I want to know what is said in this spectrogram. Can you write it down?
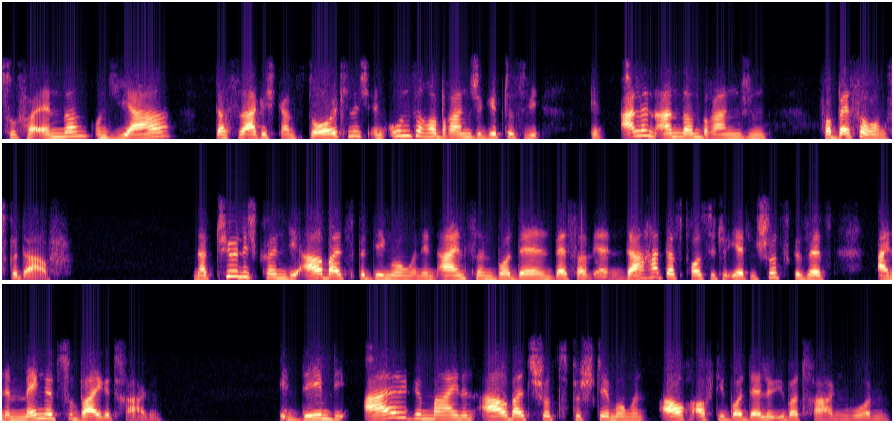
zu verändern. Und ja, das sage ich ganz deutlich, in unserer Branche gibt es wie in allen anderen Branchen Verbesserungsbedarf. Natürlich können die Arbeitsbedingungen in einzelnen Bordellen besser werden. Da hat das Prostituierten-Schutzgesetz eine Menge zu beigetragen, indem die allgemeinen Arbeitsschutzbestimmungen auch auf die Bordelle übertragen wurden.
